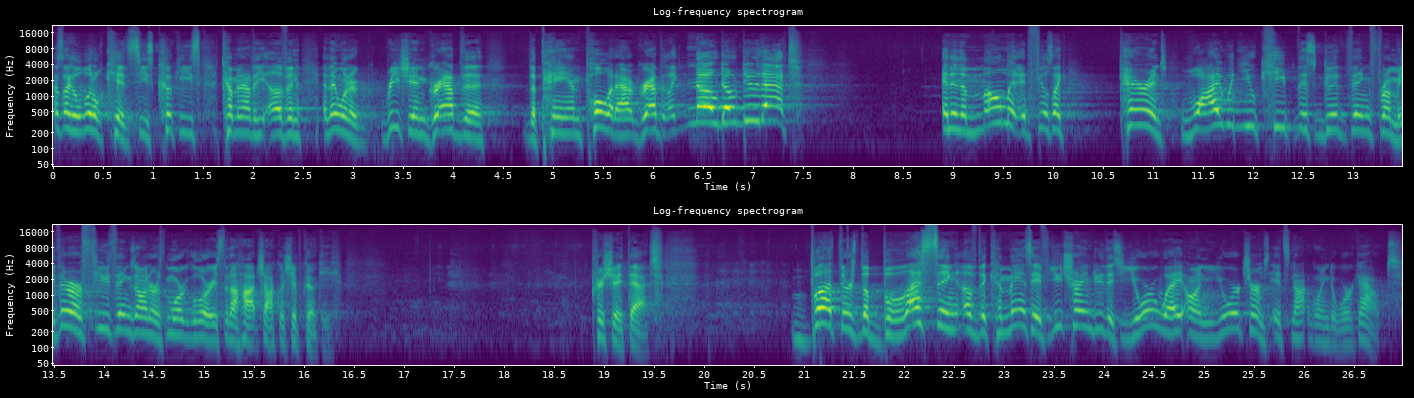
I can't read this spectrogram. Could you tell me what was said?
It's like a little kid sees cookies coming out of the oven and they want to reach in, grab the, the pan, pull it out, grab it, like, no, don't do that. And in the moment, it feels like, parent, why would you keep this good thing from me? There are a few things on earth more glorious than a hot chocolate chip cookie. Appreciate that. But there's the blessing of the command. Say, if you try and do this your way on your terms, it's not going to work out.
